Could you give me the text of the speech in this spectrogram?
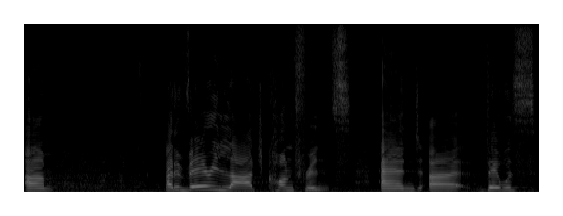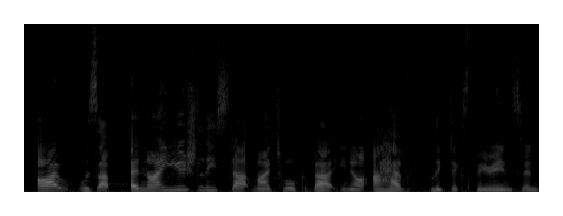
um, at a very large conference, and uh, there was I was up, and I usually start my talk about you know I have lived experience and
